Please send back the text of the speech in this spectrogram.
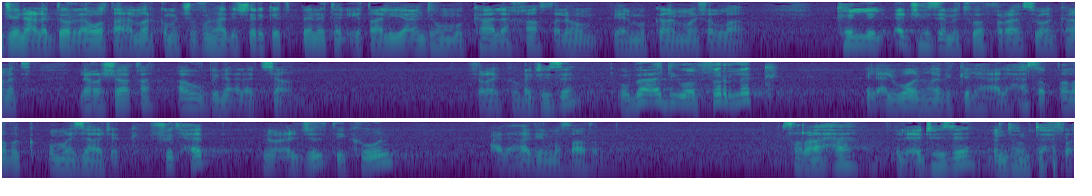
جينا على الدور الأول طال عمركم تشوفون هذه شركه بنت الإيطالية عندهم وكالة خاصة لهم في المكان ما شاء الله. كل الأجهزة متوفرة سواء كانت للرشاقة أو بناء الأجسام. شو رأيكم؟ الاجهزه وبعد يوفر لك الألوان هذه كلها على حسب طلبك ومزاجك. شو تحب؟ نوع الجلد يكون على هذه المصاطب صراحة الأجهزة عندهم تحفة.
